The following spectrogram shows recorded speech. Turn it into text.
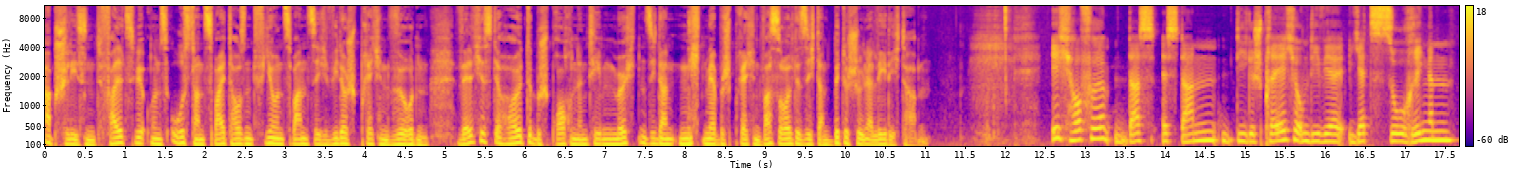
Abschließend, falls wir uns Ostern 2024 widersprechen würden, welches der heute besprochenen Themen möchten Sie dann nicht mehr besprechen? Was sollte sich dann bitteschön erledigt haben? Ich hoffe, dass es dann die Gespräche, um die wir jetzt so ringen,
